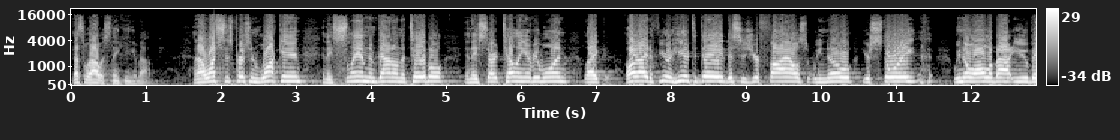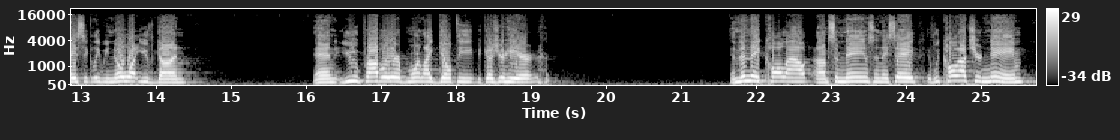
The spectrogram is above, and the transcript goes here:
That's what I was thinking about. And I watched this person walk in and they slam them down on the table and they start telling everyone, like, all right, if you're here today, this is your files. We know your story. we know all about you, basically. We know what you've done. And you probably are more like guilty because you're here. and then they call out um, some names and they say, if we call out your name,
